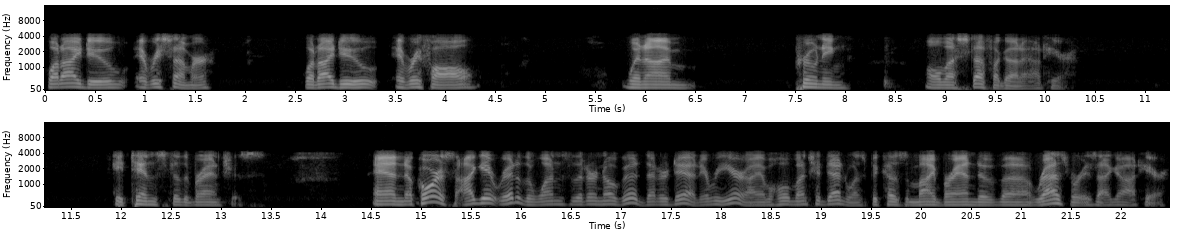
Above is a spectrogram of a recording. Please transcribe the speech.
What I do every summer, what I do every fall when I'm pruning all my stuff I got out here. He tends to the branches. And of course, I get rid of the ones that are no good, that are dead. Every year I have a whole bunch of dead ones because of my brand of uh, raspberries I got here.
